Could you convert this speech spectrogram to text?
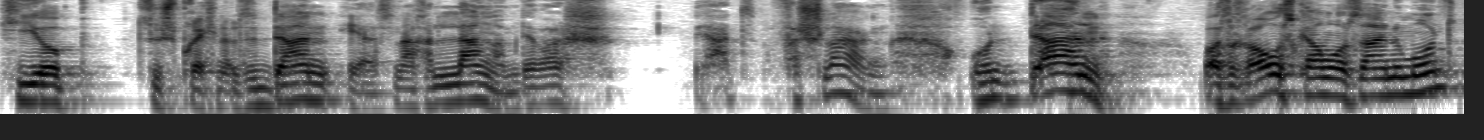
Hiob zu sprechen, also dann erst nach langem, der war er hat verschlagen. Und dann, was rauskam aus seinem Mund?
